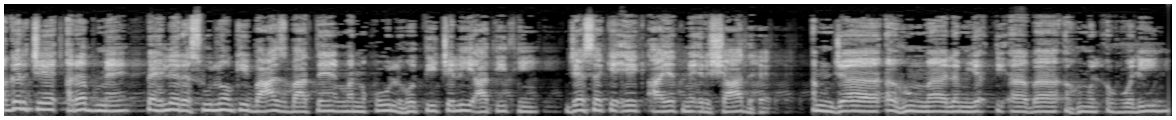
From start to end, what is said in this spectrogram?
اگرچہ عرب میں پہلے رسولوں کی بعض باتیں منقول ہوتی چلی آتی تھیں، جیسا کہ ایک آیت میں ارشاد ہے، ام جاءہم ما لم یأتی آباءہم الاولین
